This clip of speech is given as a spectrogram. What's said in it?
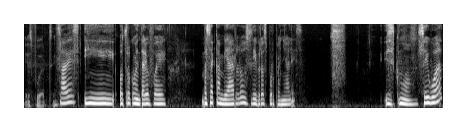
Es fuerte. ¿Sabes? Y otro comentario fue, ¿vas a cambiar los libros por pañales? Y es como, ¿say what?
